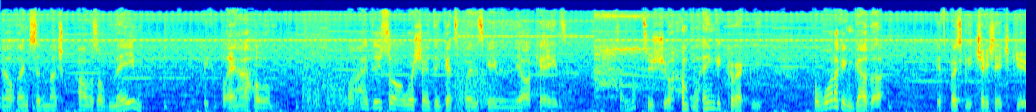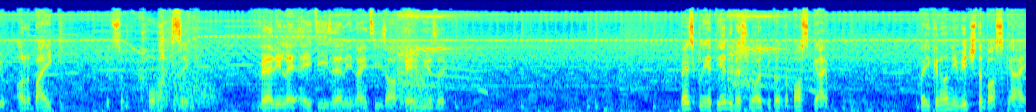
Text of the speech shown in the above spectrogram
Now, thanks to the magic powers of MAME, we can play at home. But I do sort of wish I did get to play this game in the arcade. So I'm not too sure I'm playing it correctly. From what I can gather, it's basically Chase HQ on a bike with some classic, very late 80s, early 90s arcade music. Basically, at the end of this road, we've got the boss guy. But you can only reach the boss guy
